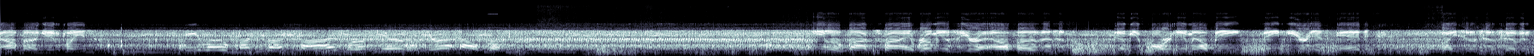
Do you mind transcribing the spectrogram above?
Alpha again, please. Kilo Foxtrot 5, Romeo Sierra Alpha. Kilo Fox 5, Romeo Sierra Alpha. This is W4MLB. Name here is Ed. License is 17.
